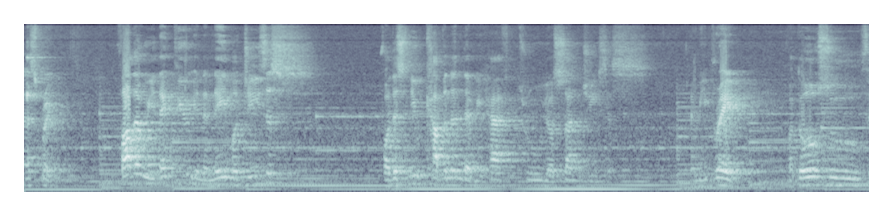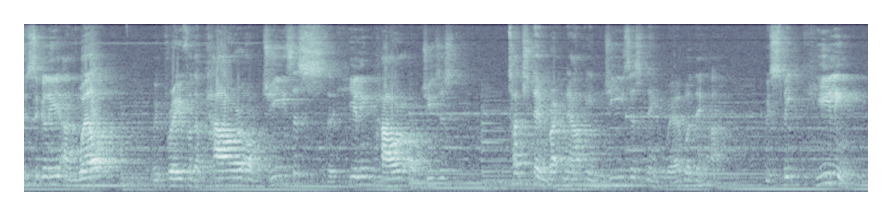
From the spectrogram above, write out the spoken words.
Let's pray. Father, we thank you in the name of Jesus for this new covenant that we have through your Son Jesus. And we pray for those who physically unwell, we pray for the power of Jesus, the healing power of Jesus. Touch them right now in Jesus' name, wherever they are. We speak healing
